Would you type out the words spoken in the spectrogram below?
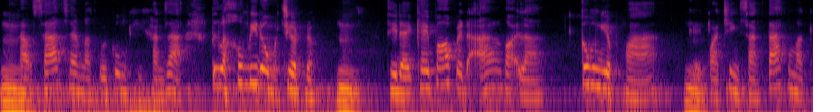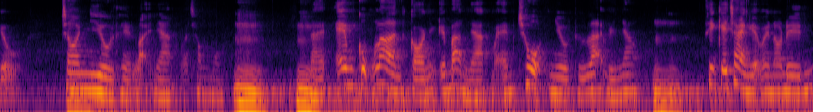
ừ. khảo sát xem là cuối cùng thì khán giả tức là không đi đâu mà trượt được ừ. thì đấy K-pop đã gọi là công nghiệp hóa ừ. cái quá trình sáng tác mà kiểu cho ừ. nhiều thể loại nhạc vào trong một ừ. Ừ. đấy em cũng là có những cái bản nhạc mà em trộn nhiều thứ lại với nhau ừ. thì cái trải nghiệm ấy nó đến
